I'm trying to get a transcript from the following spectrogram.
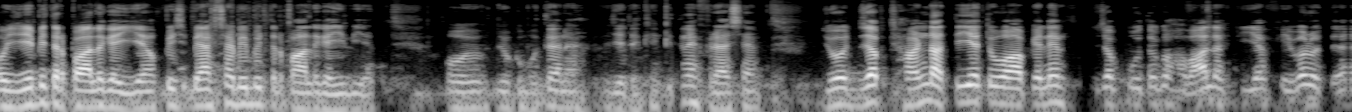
और ये भी तरपाल गई है और पीछे बैक साइड भी, भी तरपाल गई हुई है। और जो कबूतर हैं ये देखें कितने फ्रेश हैं। जो जब ठंड आती है तो आपके लिए जब कबूतर को हवा लगती है फीवर होता है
